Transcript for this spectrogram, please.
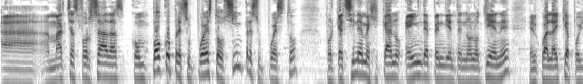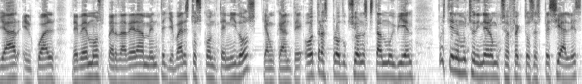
a, marchas forzadas con poco presupuesto o sin presupuesto, porque el cine mexicano e independiente no lo tiene, el cual hay que apoyar, el cual debemos verdaderamente llevar estos contenidos, que aunque ante otras producciones que están muy bien, pues tienen mucho dinero, muchos efectos especiales,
